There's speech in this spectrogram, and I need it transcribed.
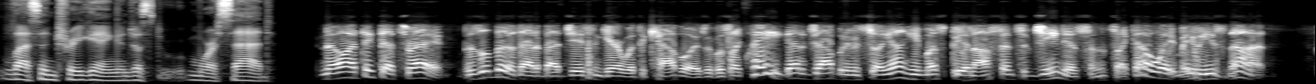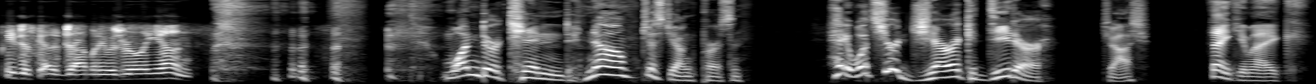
less intriguing and just more sad. No, I think that's right. There's a little bit of that about Jason Garrett with the Cowboys. It was like, hey, he got a job when he was so young. He must be an offensive genius. And it's like, oh, wait, maybe he's not. He just got a job when he was really young. Wonderkind. No, just young person. Hey, what's your Gehrig Dieter, Josh? Thank you, Mike.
